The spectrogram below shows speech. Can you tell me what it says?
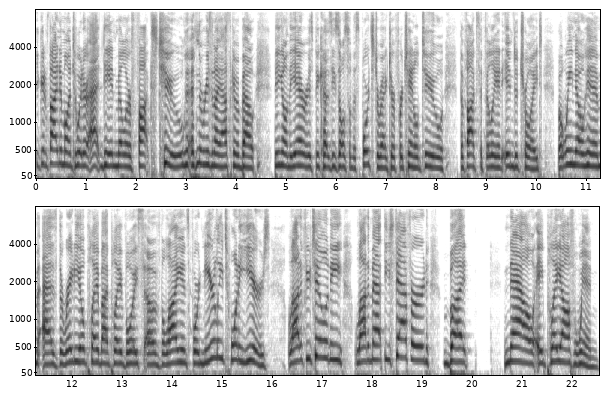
You can find him on Twitter at Dan Miller Fox 2. And the reason I ask him about being on the air is because he's also the sports director for Channel 2, the Fox affiliate in Detroit. But we know him as the radio play by play voice of the Lions for nearly 20 years. A lot of futility, a lot of Matthew Stafford, but now a playoff win.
